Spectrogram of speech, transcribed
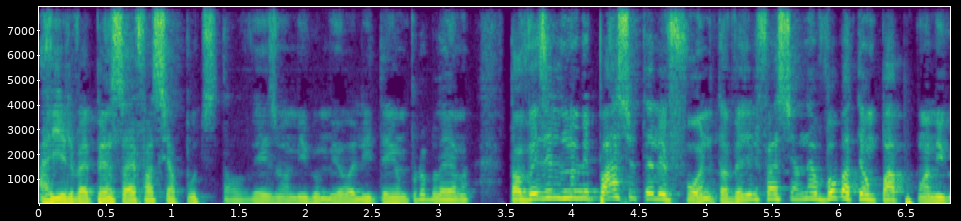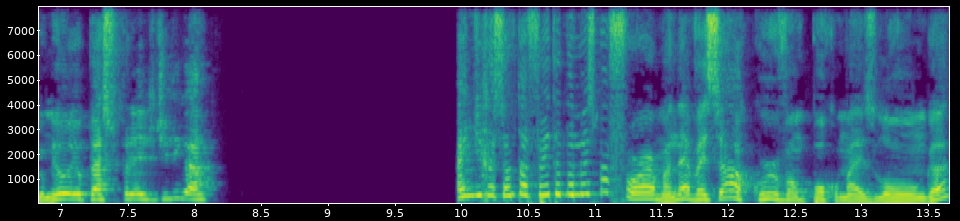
Aí ele vai pensar e fala assim: ah, putz, talvez um amigo meu ali tenha um problema. Talvez ele não me passe o telefone, talvez ele faça assim: ah, eu vou bater um papo com um amigo meu eu peço para ele te ligar. A indicação está feita da mesma forma, né? Vai ser uma curva um pouco mais longa.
